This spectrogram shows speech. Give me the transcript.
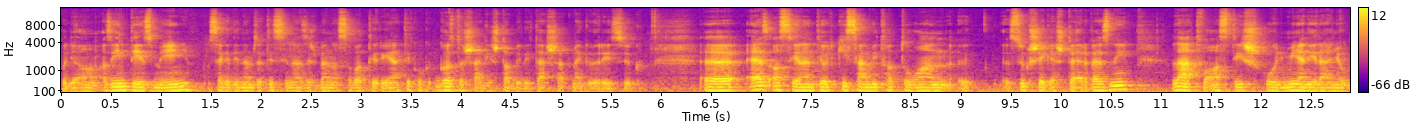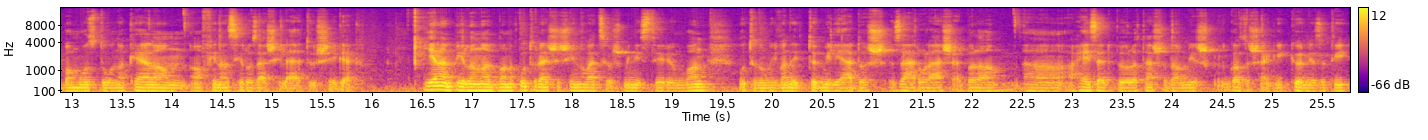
hogy a, az intézmény, a Szegedi Nemzeti Színház és benne a szabadtéri játékok gazdasági stabilitását megőrizzük. Ez azt jelenti, hogy kiszámíthatóan szükséges tervezni, látva azt is, hogy milyen irányokba mozdulnak el a, a finanszírozási lehetőségek. Jelen pillanatban a Kulturális és Innovációs Minisztériumban úgy tudom, hogy van egy több milliárdos zárolás ebből a, a, a helyzetből, a társadalmi és gazdasági környezeti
